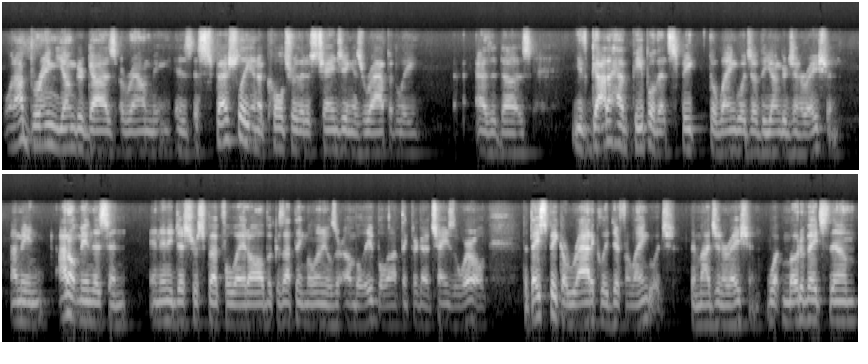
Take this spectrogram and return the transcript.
when I bring younger guys around me is especially in a culture that is changing as rapidly as it does, you've got to have people that speak the language of the younger generation. I mean, I don't mean this in in any disrespectful way at all because I think millennials are unbelievable and I think they're going to change the world. But they speak a radically different language than my generation. What motivates them,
